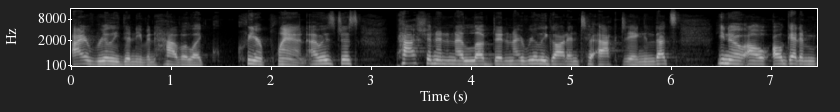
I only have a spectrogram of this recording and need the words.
I really didn't even have a like clear plan. I was just passionate and I loved it and I really got into acting. And that's, you know, I'll, I'll get in,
